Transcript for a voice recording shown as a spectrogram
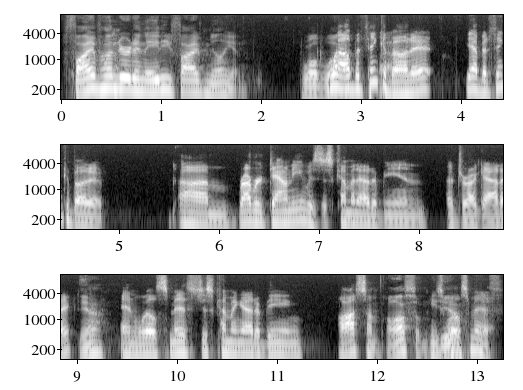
585 million worldwide. Well, but think about it. Yeah, but think about it. Um, Robert Downey was just coming out of being a drug addict, yeah, and Will Smith's just coming out of being awesome. awesome. He's yeah. Will Smith,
